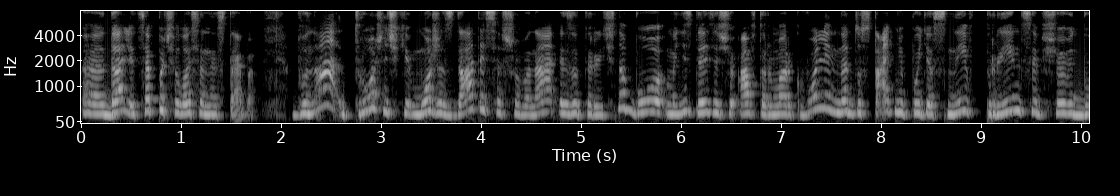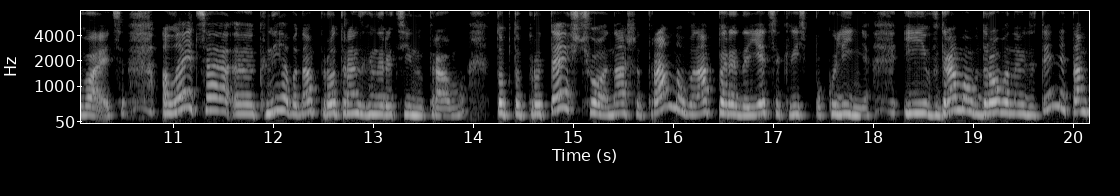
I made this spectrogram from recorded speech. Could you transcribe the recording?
е, далі це почалося не з тебе. Вона трошечки може здатися, що вона езотерична, бо мені здається, що автор Марк Волін недостатньо пояснив принцип, що відбувається. Але ця е, книга вона про трансгенераційну травму, тобто про те, що наша травма вона передається крізь покоління. І в драма обдарованої дитини там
